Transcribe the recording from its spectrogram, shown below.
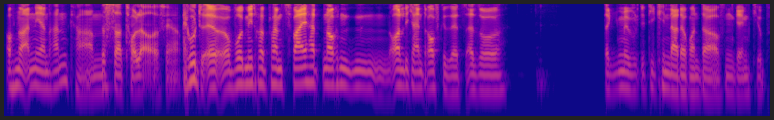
auch nur annähernd rankam. Das sah toll aus, ja. ja gut, äh, obwohl Metroid Prime 2 hat noch ein, ordentlich einen draufgesetzt. Also da ging mir wirklich die Kinnlade runter auf den Gamecube.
